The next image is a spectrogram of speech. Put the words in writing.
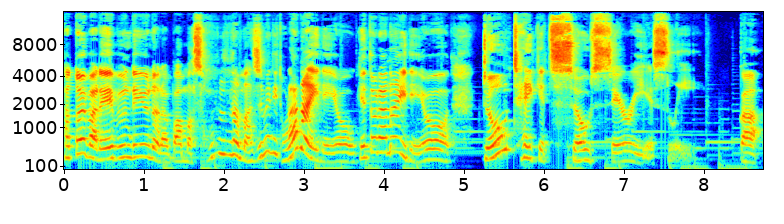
例えば例文で言うならば、まあ、そんな真面目に取らないでよ。受け取らないでよ。Don't take it so seriously. が、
